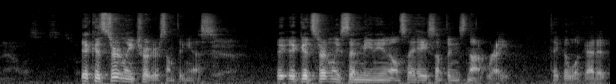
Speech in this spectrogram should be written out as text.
analysis as well. It could certainly trigger something, yes. Yeah. It, it could certainly send me an email and say, hey, something's not right. Take a look at it.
